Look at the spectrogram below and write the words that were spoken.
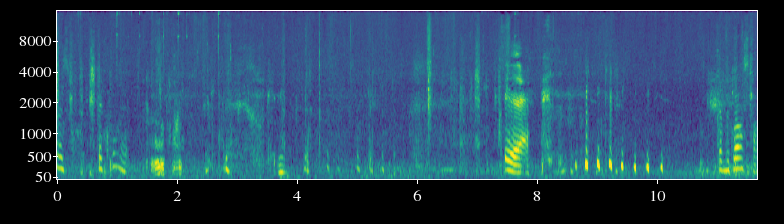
Guys, they're quiet. Okay. Yeah. Have the grass fire.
